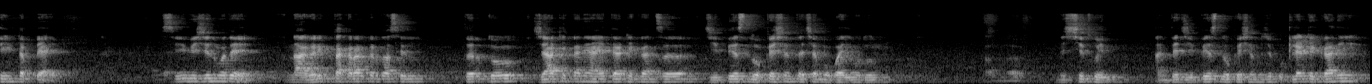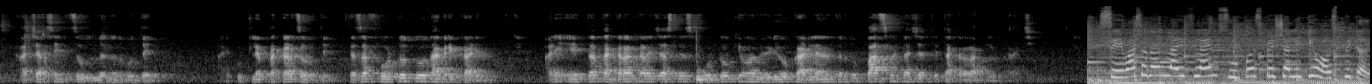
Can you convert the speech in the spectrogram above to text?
तीन टप्पे आहेत. सी व्हिजिलमध्ये नागरिक तक्रार करत असेल तर तो ज्या ठिकाणी आहे त्या ठिकाणचं जी पी एस लोकेशन त्याच्या मोबाईलमधून निश्चित होईल. आणि ते जी पी एस लोकेशन म्हणजे कुठल्या ठिकाणी आचारसंहितेचं उल्लंघन होतं आहे आणि कुठल्या प्रकारचं होते त्याचा फोटो तो नागरिक काढेल. आणि एकदा तक्रार करायची असल्यास फोटो किंवा व्हिडिओ काढल्यानंतर तो पाच मिनिटाच्या ती तक्रार अपलोड करायची. Seva Sadan Lifeline Super Speciality Hospital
